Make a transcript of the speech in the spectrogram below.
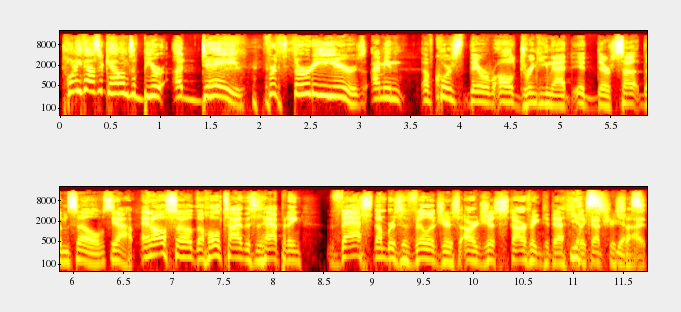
Twenty thousand gallons of beer a day for thirty years. I mean, of course, they were all drinking that it, their, themselves. Yeah. And also, the whole time this is happening, vast numbers of villagers are just starving to death in the countryside.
